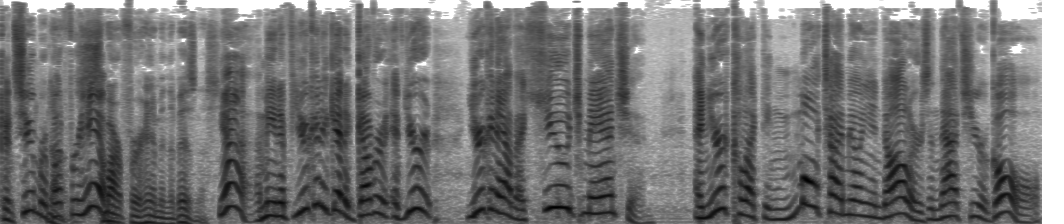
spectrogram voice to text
consumer, No, but for him. Smart for him in the business. Yeah, I mean, if you're going to get a government, if you're you're going to have a huge mansion, and you're collecting multi-million dollars, and that's your goal,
